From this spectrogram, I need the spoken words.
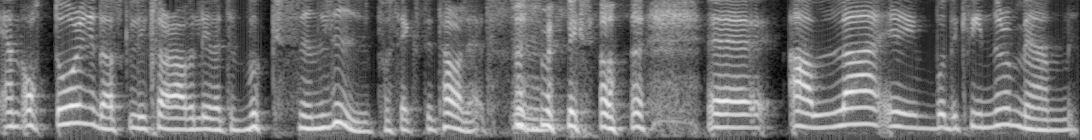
en åttaåring idag skulle ju klara av att leva ett vuxenliv på 60-talet. Mm. liksom, eh, alla, både kvinnor och män,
